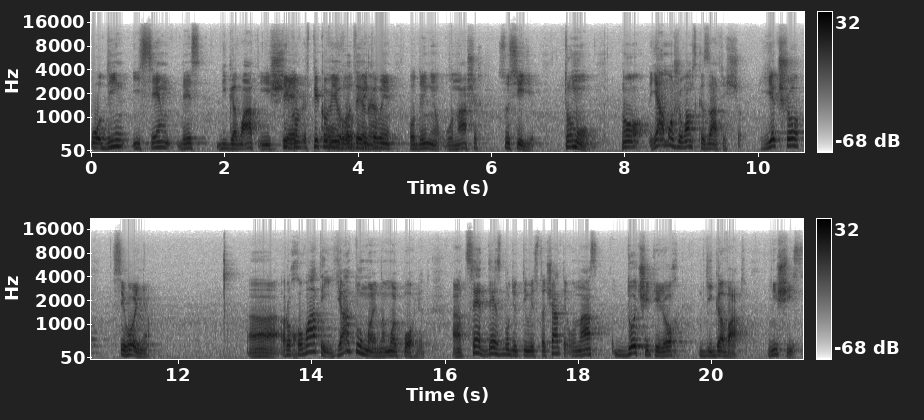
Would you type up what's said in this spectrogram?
1,7 десь гігават і ще в пікові в- в пікові години у наших сусідів. Тому ну, я можу вам сказати, що якщо сьогодні рахувати, я думаю, на мій погляд, це десь буде не вистачати у нас до 4 гігават. Не 6,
